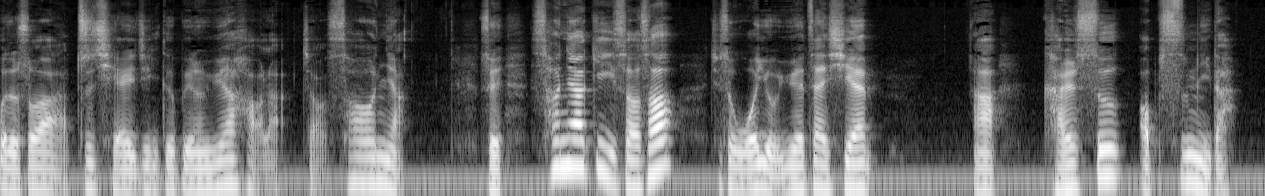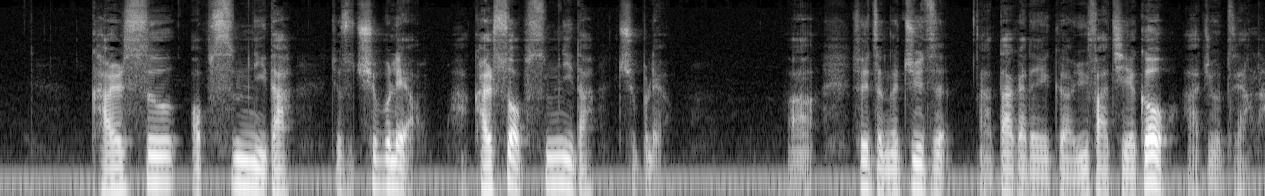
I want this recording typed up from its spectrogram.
或者说啊，之前已经跟别人约好了，叫선약所以선약이있어서就是我有约在先啊，갈수없습니 다， 갈수없습니 다， 就是去不了啊，갈수없습니 다， 去不了啊，所以整个句子啊，大概的一个语法结构啊，就这样了。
